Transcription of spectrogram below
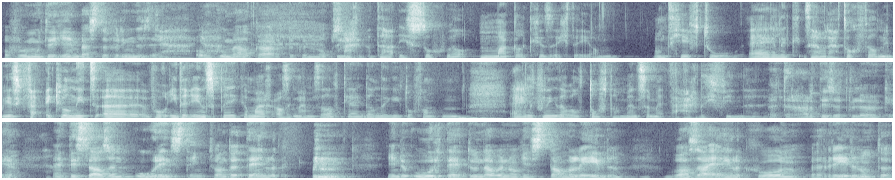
Of we moeten geen beste vrienden zijn om goed met elkaar te kunnen opschieten. Maar dat is toch wel makkelijk gezegd, hè, Jan? Want geef toe, eigenlijk zijn we daar toch veel mee bezig. Enfin, ik wil niet eh, voor iedereen spreken, maar als ik naar mezelf kijk, dan denk ik toch van... hm, eigenlijk vind ik dat wel tof dat mensen mij aardig vinden. Uiteraard is het leuk, hè. En het is zelfs een oerinstinct, want uiteindelijk, in de oertijd, toen dat we nog in stammen leefden, was dat eigenlijk gewoon een reden om te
